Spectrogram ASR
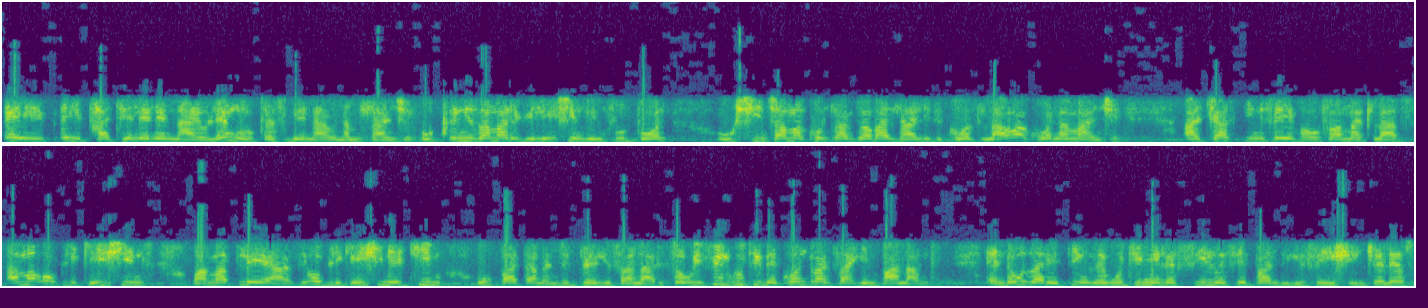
eyiphathelene nayo le ngoxa sibe nayo namhlanje. Uqinisa ama regulations in football ukushintsha ama contract wabadlali because lawa khona manje are just in favor of ama clubs ama obligations wama players i obligation ye team ukubhadala nje kuphela isalary. So we feel ukuthi the contracts are in balance. And those are the things ukuthi kumele silwe sephambili siyishintshe leso.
